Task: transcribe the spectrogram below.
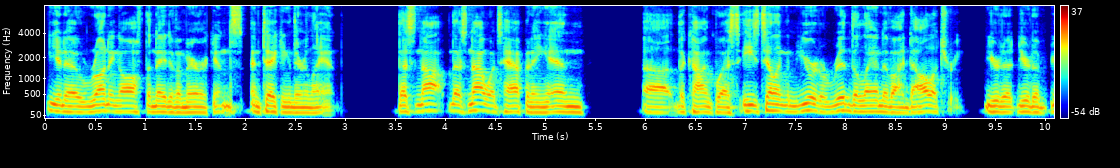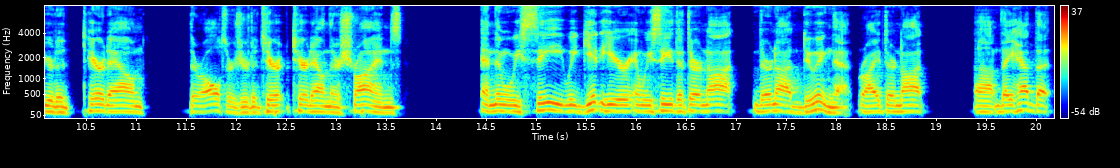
you know running off the Native Americans and taking their land. That's not that's not what's happening in uh, the conquest. He's telling them you're to rid the land of idolatry you're to you're to you're to tear down their altars. You're to tear tear down their shrines. And then we see we get here and we see that they're not they're not doing that right. They're not. Um, they had the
